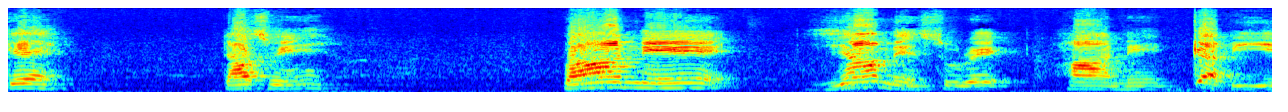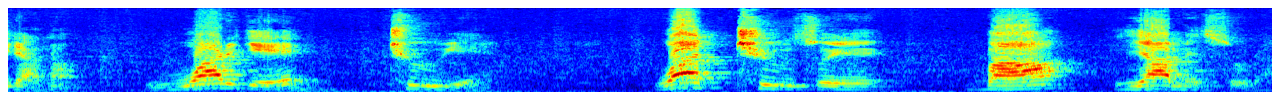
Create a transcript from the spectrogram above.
ကဲဒါဆိုရင်ဘာနဲ့ရမယ်ဆိုရက်ဟာနဲ့ကပ်ပြီးရတာနော် what ရဲ့ to ရဲ့ what to ဆိုရင်ဘာရမယ်ဆိုတာ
